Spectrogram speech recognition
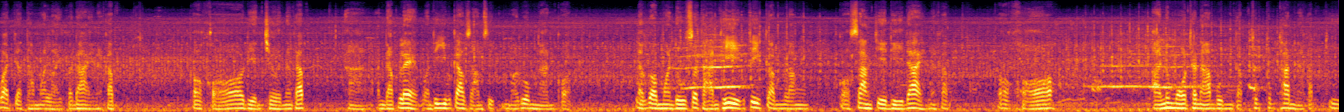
ว่าจะทำอะไรก็ได้นะครับ ก็ขอเรียนเชิญนะครับออันดับแรกวันที่ 29-30 มาร่วมงานก่อน แล้วก็มาดูสถานที่ที่กำลังก่อสร้างเจดีย์ได้นะครับ ก็ขออนุโมทนาบุญกับทุกๆทท่านนะครับที่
